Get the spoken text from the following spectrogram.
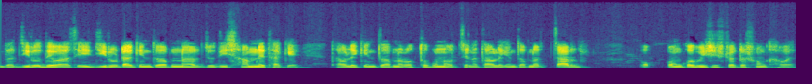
বা জিরো দেওয়া আছে, এই জিরোটা কিন্তু আপনার যদি সামনে থাকে, তাহলে কিন্তু আপনার অর্থপূর্ণ হচ্ছে না। তাহলে কিন্তু আপনার চার অঙ্ক বিশিষ্ট একটা সংখ্যা হয়।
